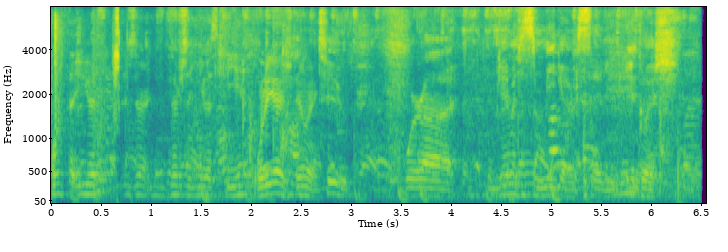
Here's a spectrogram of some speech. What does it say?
What's that US? Is there? There's a USB. What are you guys doing? Two. We're uh, jamming to some Migos in English.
